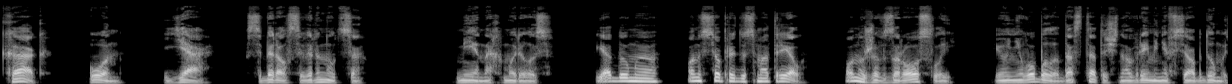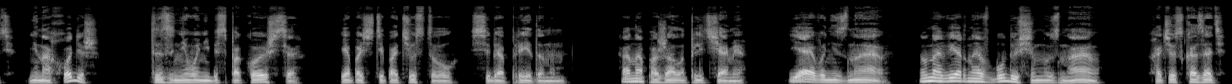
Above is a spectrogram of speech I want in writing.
Как он, я, собирался вернуться? Мия нахмурилась. Я думаю, он все предусмотрел. Он уже взрослый, и у него было достаточно времени все обдумать. Не находишь? Ты за него не беспокоишься? Я почти почувствовал себя преданным. Она пожала плечами. Я его не знаю. Но, наверное, в будущем узнаю. Хочу сказать,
